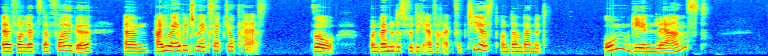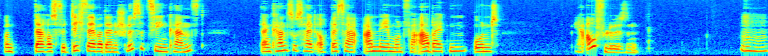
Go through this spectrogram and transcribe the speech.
äh, von letzter Folge. Ähm, are you able to accept your past? So. Und wenn du das für dich einfach akzeptierst und dann damit umgehen lernst daraus für dich selber deine Schlüsse ziehen kannst, dann kannst du es halt auch besser annehmen und verarbeiten und ja auflösen. Mhm.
